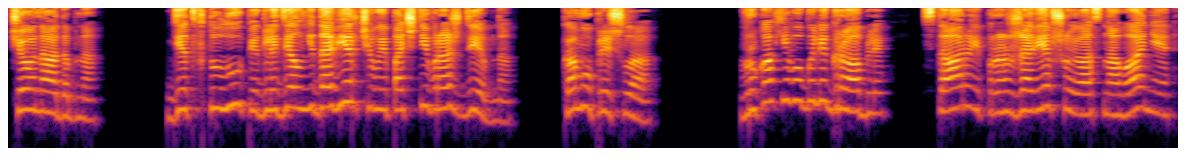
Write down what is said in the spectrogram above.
«Чего надобно?» Дед в тулупе глядел недоверчиво и почти враждебно. «Кому пришла?» В руках его были грабли, старые, проржавевшие основания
